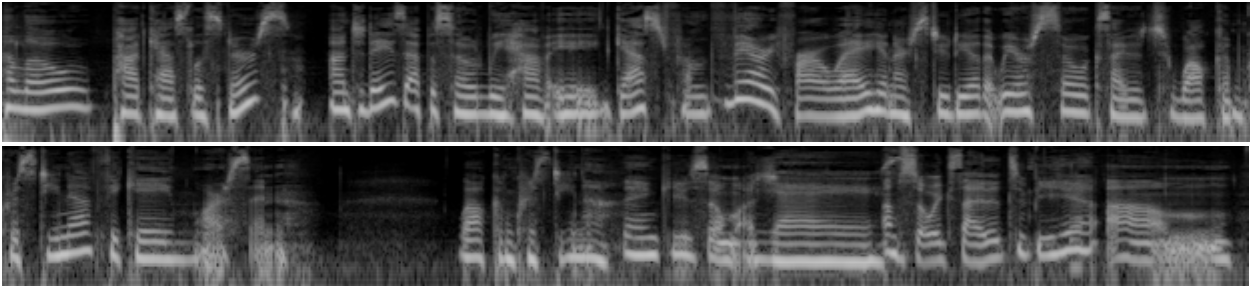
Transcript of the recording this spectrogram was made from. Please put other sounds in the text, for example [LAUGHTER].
Hello, podcast listeners. On today's episode, we have a guest from very far away in our studio that we are so excited to welcome, Christina Figge Morrison. Welcome, Christina. Thank you so much. Yay. I'm so excited to be here. Um,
